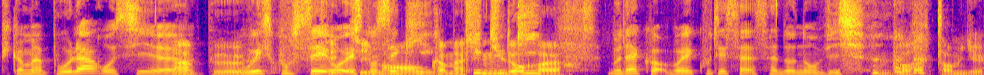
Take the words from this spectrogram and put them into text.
Puis comme un polar aussi. un peu. Oui, est-ce qu'on sait, est-ce qu'on sait qui, ou comme un film d'horreur. Bon d'accord. Bon écoutez, ça, ça donne envie. Bon, tant mieux.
